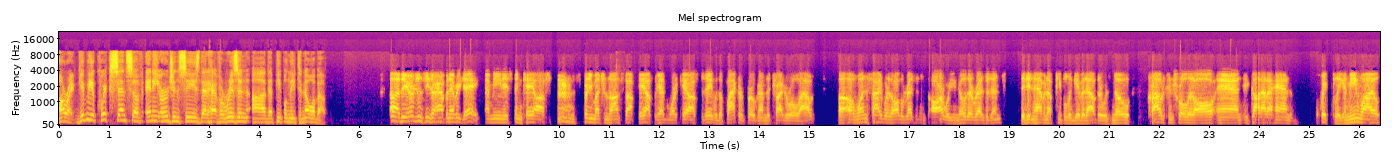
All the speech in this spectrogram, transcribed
All right. Give me a quick sense of any urgencies that have arisen uh, that people need to know about. Uh, the urgencies are happening every day. I mean, it's been chaos. it's pretty much nonstop chaos. We had more chaos today with the placard program that tried to roll out. Uh, on one side, where all the residents are, where you know they're residents, they didn't have enough people to give it out. There was no crowd control at all, and it got out of hand quickly. And meanwhile,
